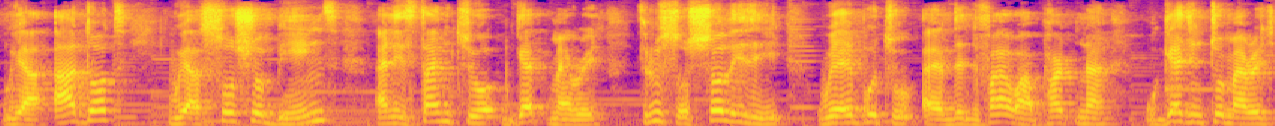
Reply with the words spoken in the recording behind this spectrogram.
we are adults, we are social beings, and it's time to get married. Through sociality, we're able to identify our partner, we get into marriage.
